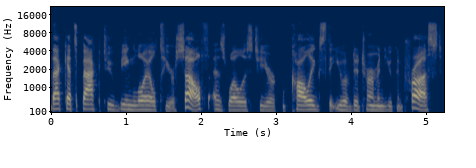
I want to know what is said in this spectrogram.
That gets back to being loyal to yourself as well as to your colleagues that you have determined you can trust.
